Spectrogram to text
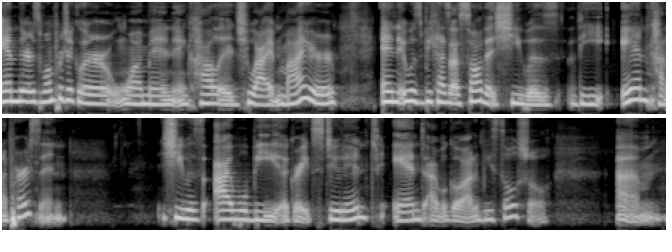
and there's one particular woman in college who I admire, and it was because I saw that she was the and kind of person. She was, I will be a great student and I will go out and be social. Um,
